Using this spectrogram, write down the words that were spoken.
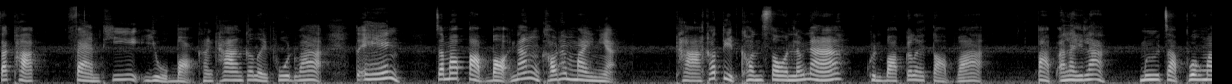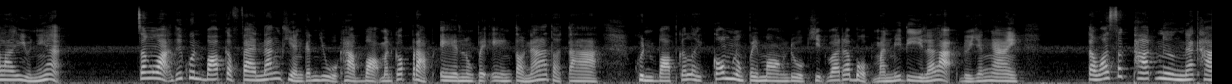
สักพักแฟนที่อยู่เบาะข้างๆ ก็เลยพูดว่า ตัวเองจะมาปรับเบาะนั่งเขาทำไมเนี่ยขาเขาติดคอนโซลแล้วนะ คุณบ๊อบก็เลยตอบว่า ปรับอะไรล่ะ มือจับพวงมาลัยอยู่เนี่ย จังหวะที่คุณบ๊อบกับแฟนนั่งเถียงกันอยู่ค่ะเบาะมันก็ปรับเอนลงไปเองต่อหน้าต่อตา คุณบ๊อบก็เลยก้มลงไปมองดูคิดว่าระบบมันไม่ดีแล้วล่ะ หรือยังไง แต่ว่าสักพักหนึ่งนะคะ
